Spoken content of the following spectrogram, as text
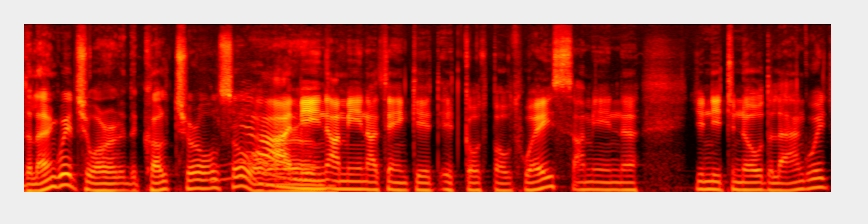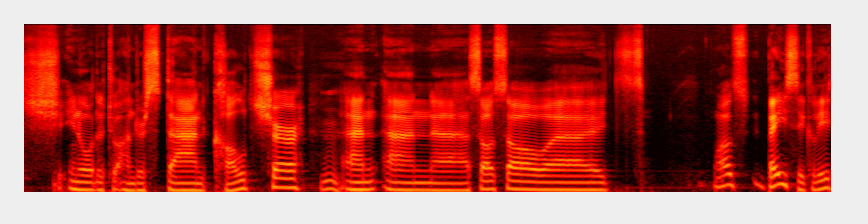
the language or the culture also? Yeah, I mean, um, I mean, I think it it goes both ways. I mean, uh, you need to know the language in order to understand culture, mm, and and uh, so so uh, it's well, it's basically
